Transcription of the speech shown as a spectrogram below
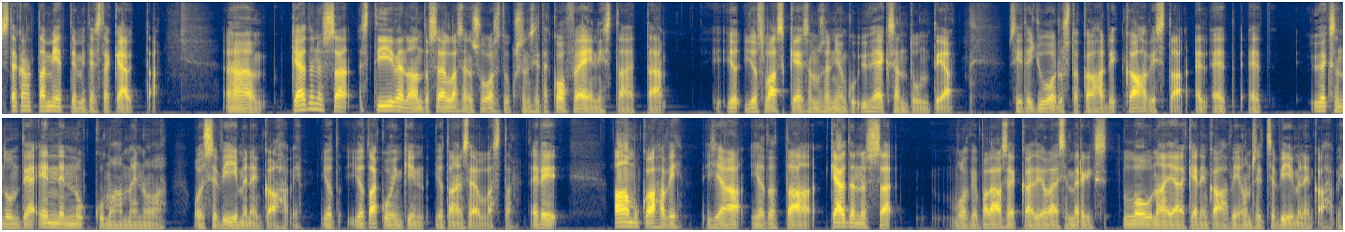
sitä kannattaa miettiä, miten sitä käyttää. Ää, käytännössä Steven antoi sellaisen suosituksen siitä kofeiinista, että jos laskee semmoisen jonkun yhdeksän tuntia siitä juodusta kahvista, että et, et yhdeksän tuntia ennen nukkumaan menoa olisi se viimeinen kahvi, jot, jotakuinkin jotain sellaista. Eli aamukahvi ja, ja tota, käytännössä mulla on paljon asiakkaita, joilla esimerkiksi lounaan jälkeinen kahvi on sitten se viimeinen kahvi.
